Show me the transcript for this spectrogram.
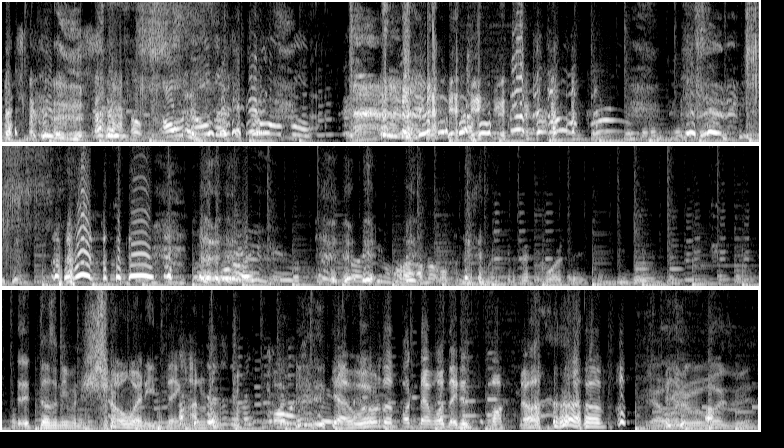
That's clearly. Oh no, there's two of them. Hold on, I'm gonna open this link, if it's worth it, then you win. It doesn't even show anything. I don't know. what the fuck- Yeah, whoever the fuck that was, they just fucked up. yeah, whatever it was, man.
